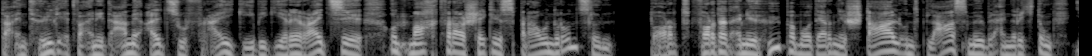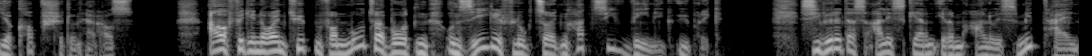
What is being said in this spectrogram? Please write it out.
Da enthüllt etwa eine Dame allzu freigebig ihre Reize und macht Frau Scheckels Brauen runzeln. Dort fordert eine hypermoderne Stahl- und Glasmöbeleinrichtung ihr Kopfschütteln heraus. Auch für die neuen Typen von Motorbooten und Segelflugzeugen hat sie wenig übrig. Sie würde das alles gern ihrem Alois mitteilen,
